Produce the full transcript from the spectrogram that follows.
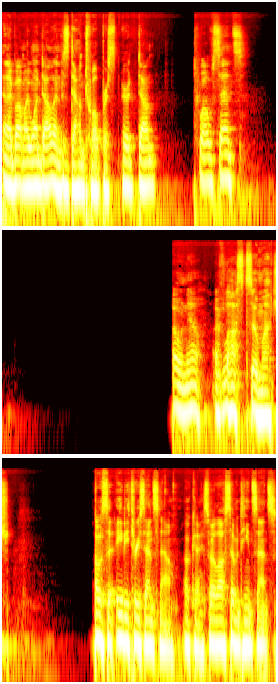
And I bought my one dollar and it's down twelve percent or down twelve cents. Oh no, I've lost so much. Oh, it's at 83 cents now. Okay, so I lost 17 cents.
